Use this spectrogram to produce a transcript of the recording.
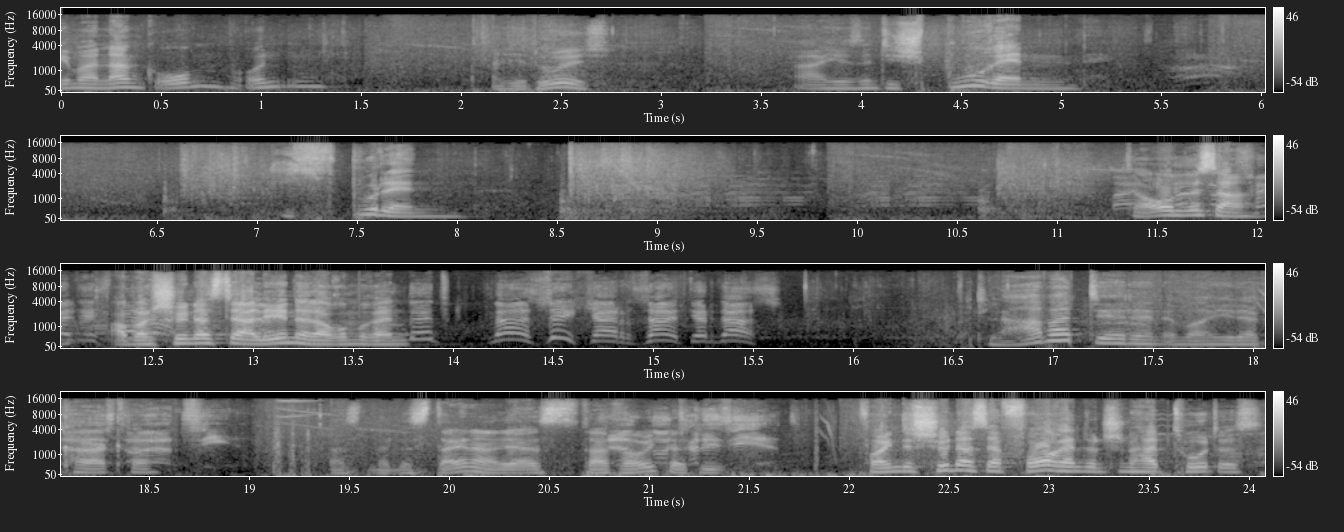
Gehen wir lang? Oben? Unten? Ah, Hier durch. Ah, hier sind die Spuren. Die Spuren. Da oben ist er. Aber schön, dass der alleine da rumrennt. Na sicher seid ihr das. Was labert der denn immer hier, der Charakter? Das, das ist deiner, der ist total verrückt, der Typ. Vor allem ist schön, dass er vorrennt und schon halb tot ist.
